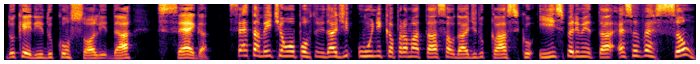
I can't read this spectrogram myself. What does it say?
do querido console da Sega. Certamente é uma oportunidade única para matar a saudade do clássico e experimentar essa versão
